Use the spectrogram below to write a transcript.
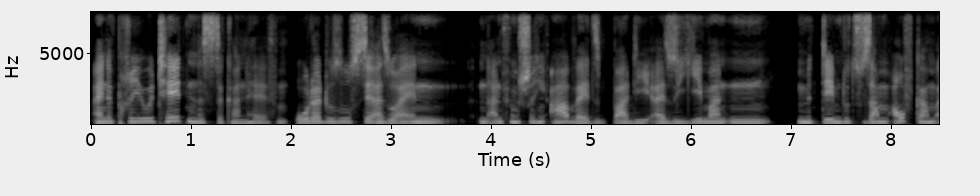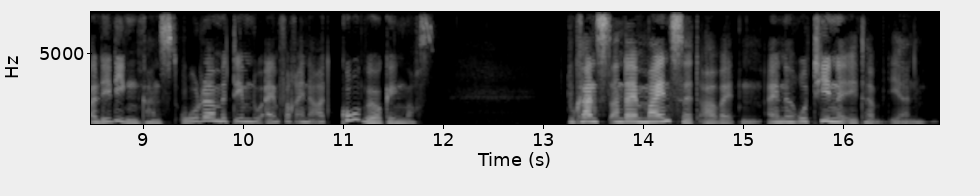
Eine Prioritätenliste kann helfen. Oder du suchst dir also einen, in Anführungsstrichen, Arbeitsbuddy, also jemanden, mit dem du zusammen Aufgaben erledigen kannst. Oder mit dem du einfach eine Art Coworking machst. Du kannst an deinem Mindset arbeiten, eine Routine etablieren,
